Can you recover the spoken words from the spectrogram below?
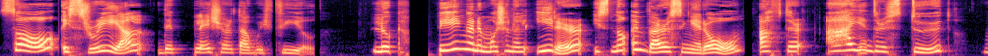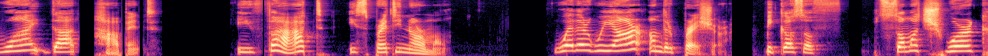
So it's real the pleasure that we feel. Look, being an emotional eater is not embarrassing at all after I understood why that happened. In fact, it's pretty normal. Whether we are under pressure because of so much work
